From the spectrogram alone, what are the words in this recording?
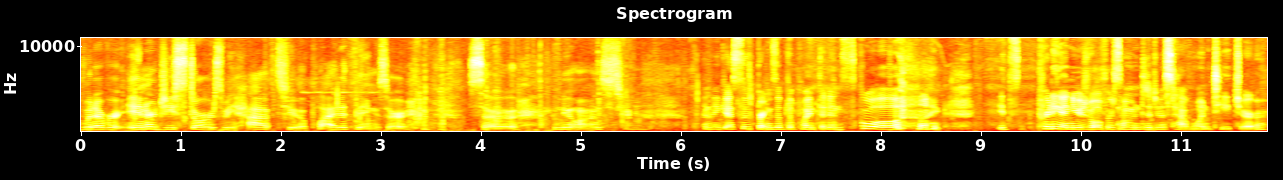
whatever energy stores we have to apply to things are so nuanced And I guess this brings up the point that in school, like, it's pretty unusual for someone to just have one teacher.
